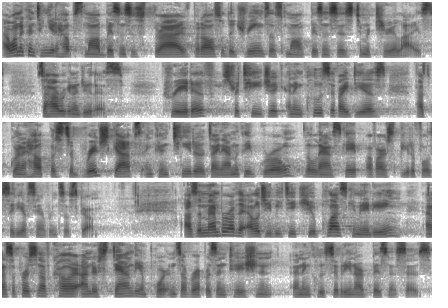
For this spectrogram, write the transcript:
I want to continue to help small businesses thrive, but also the dreams of small businesses to materialize. So, how are we going to do this? Creative, strategic, and inclusive ideas that's going to help us to bridge gaps and continue to dynamically grow the landscape of our beautiful city of San Francisco. As a member of the LGBTQ plus community and as a person of color, I understand the importance of representation and inclusivity in our businesses.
